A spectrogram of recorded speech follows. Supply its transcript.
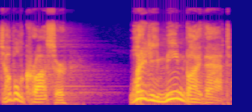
Double crosser? What did he mean by that?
